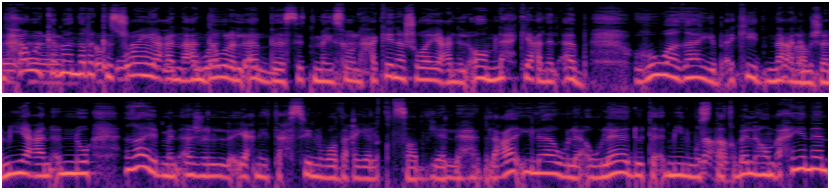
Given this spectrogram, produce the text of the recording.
نحاول كمان نركز شوية عن عن دور الأب ست ميسون حكينا شوية عن الأم نحكي عن الأب وهو غايب أكيد نعلم نعم. جميعا إنه غايب من أجل يعني تحسين الوضعية الاقتصادية لهذه العائلة ولأولاده تأمين نعم. مستقبلهم نعم. أحيانا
